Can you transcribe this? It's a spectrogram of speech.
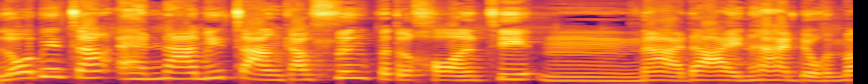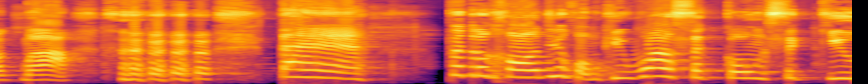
โรบินจังแอนนามิจังครับ ซึ่งเป็นตัวละครที่อืมน่าได้น่าโดนมากๆ แต่เป็นตัวละครที่ผมคิดว่าสกงสกิล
